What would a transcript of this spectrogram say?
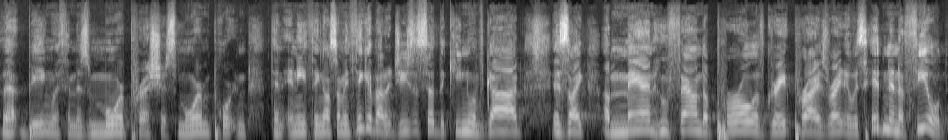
that being with him is more precious, more important than anything else. I mean, think about it. Jesus said the kingdom of God is like a man who found a pearl of great price, right? It was hidden in a field.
